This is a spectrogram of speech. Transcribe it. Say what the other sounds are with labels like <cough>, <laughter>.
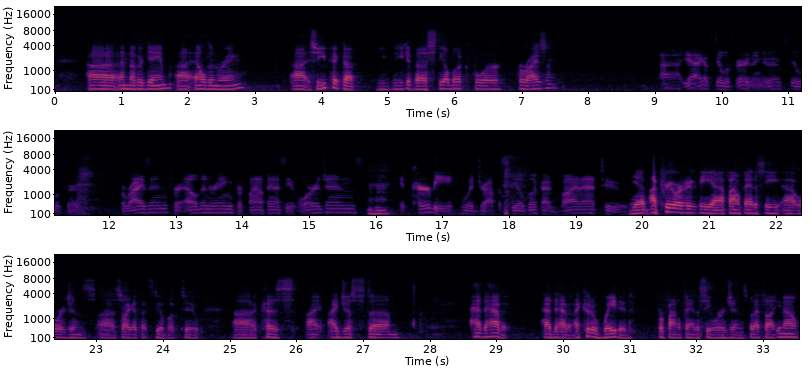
uh, another game, uh, Elden Ring. Uh, so you picked up, you, you get the Steelbook for Horizon? Uh, yeah, I got Steelbook for everything, dude. I got Steelbook for Horizon, for Elden Ring, for Final Fantasy Origins. If Kirby would drop a Steelbook, I'd buy that too. Yep, I pre-ordered the uh, Final Fantasy uh, Origins, uh, so I got that Steelbook too, because I I just um, had to have it, had to have it. I could have waited for Final Fantasy Origins, but I thought, you know,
